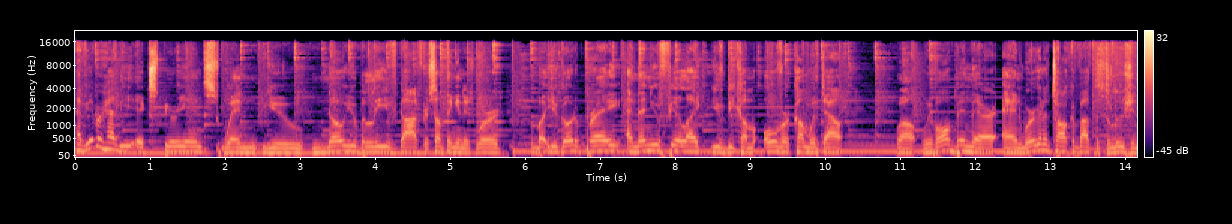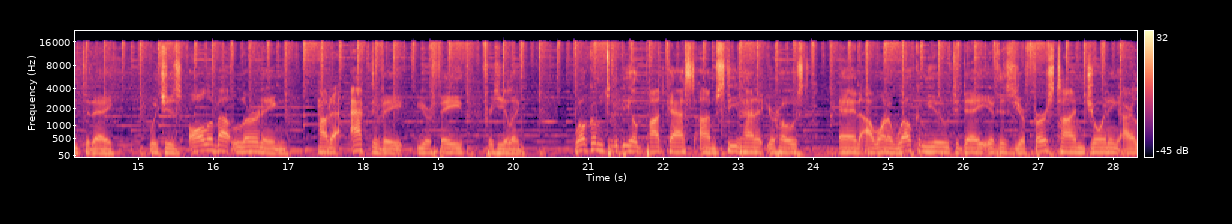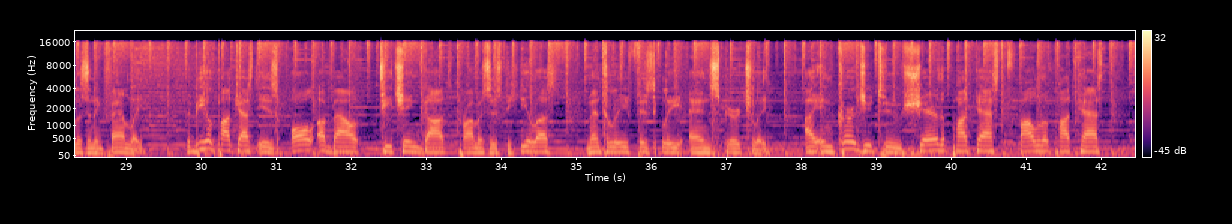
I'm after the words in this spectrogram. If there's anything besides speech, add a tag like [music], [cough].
Have you ever had the experience when you know you believe God for something in His Word, but you go to pray and then you feel like you've become overcome with doubt? Well, we've all been there, and we're going to talk about the solution today, which is all about learning how to activate your faith for healing. Welcome to the Be Healed podcast. I'm Steve Hannett, your host, and I want to welcome you today if this is your first time joining our listening family. The Be Healed podcast is all about teaching God's promises to heal us mentally, physically, and spiritually. I encourage you to share the podcast, follow the podcast,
